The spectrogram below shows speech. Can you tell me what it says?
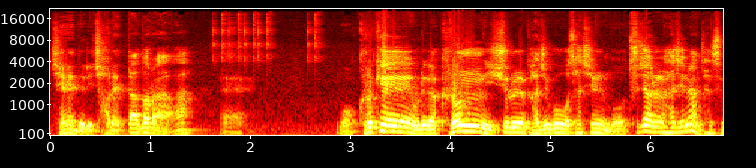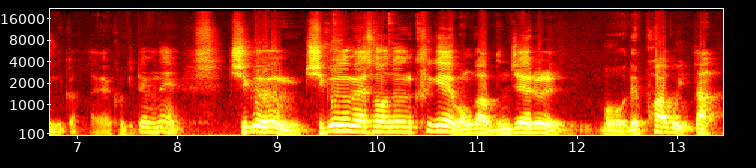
쟤네들이 저랬다더라 예. 뭐 그렇게 우리가 그런 이슈를 가지고 사실 뭐 투자를 하지는 않지 않습니까? 예, 그렇기 때문에 지금 지금에서는 크게 뭔가 문제를 뭐 내포하고 있다.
